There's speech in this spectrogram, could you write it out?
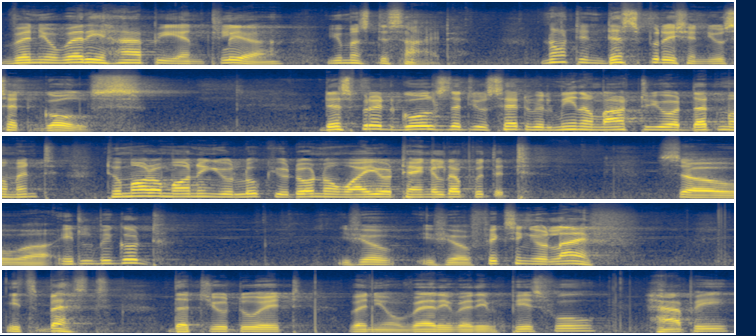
When you're very happy and clear, you must decide. Not in desperation you set goals. Desperate goals that you set will mean a lot to you at that moment. Tomorrow morning you look, you don't know why you're tangled up with it. So, uh, it'll be good. If you if you're fixing your life, it's best that you do it when you're very, very peaceful, happy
